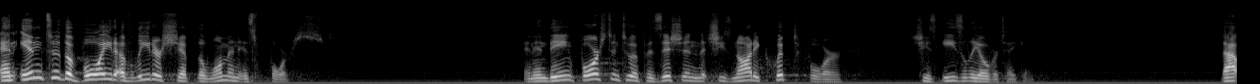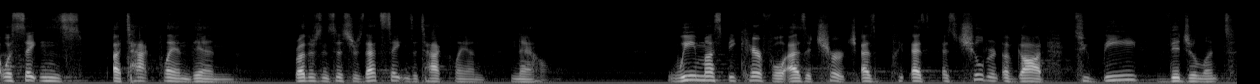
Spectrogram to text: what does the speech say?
And into the void of leadership, the woman is forced. And in being forced into a position that she's not equipped for, she's easily overtaken. That was Satan's attack plan then. Brothers and sisters, that's Satan's attack plan now. We must be careful as a church, as, as, as children of God, to be vigilant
